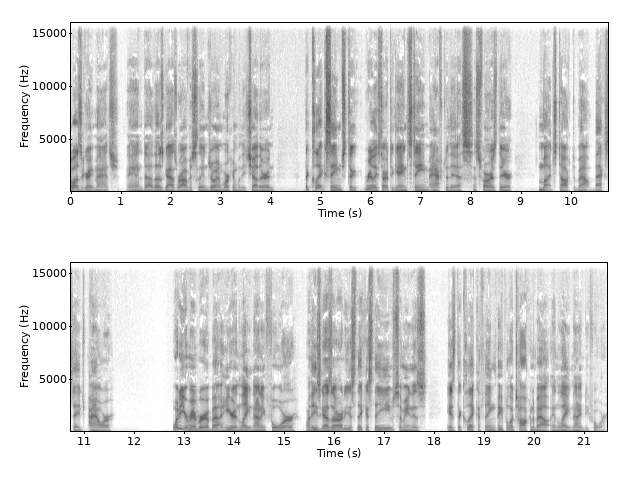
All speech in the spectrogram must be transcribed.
It was a great match, and uh, those guys were obviously enjoying working with each other. And the Kliq seems to really start to gain steam after this, as far as their much talked about backstage power. What do you remember about here in late '94? Were these guys already as thick as thieves? I mean, is is the Kliq a thing people are talking about in late '94?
